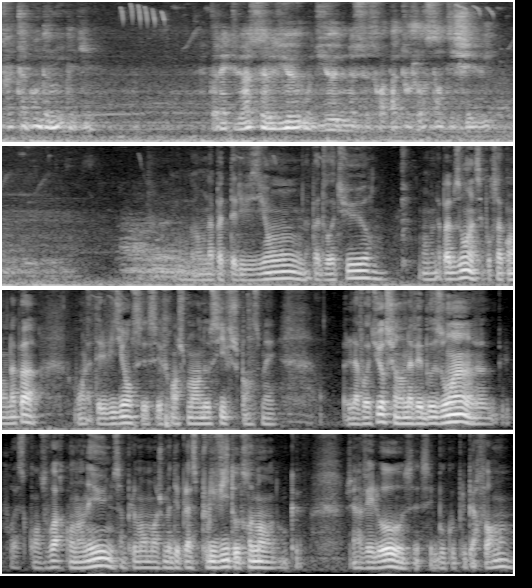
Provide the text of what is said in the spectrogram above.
Soit abandonné de Dieu Connais-tu un seul lieu où Dieu ne se soit pas toujours senti chez lui? On n'a pas de télévision, on n'a pas de voiture, on n'en a pas besoin, c'est pour ça qu'on n'en a pas. Bon, la télévision, c'est franchement nocif, je pense, mais la voiture, si on en avait besoin, euh, il pourrait se concevoir qu'on en ait une. Simplement, moi, je me déplace plus vite autrement, donc euh, j'ai un vélo, c'est c'est beaucoup plus performant.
